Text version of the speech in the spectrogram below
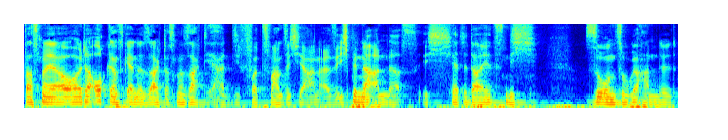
Was man ja heute auch ganz gerne sagt, dass man sagt, ja, die vor 20 Jahren, also ich bin da anders. Ich hätte da jetzt nicht so und so gehandelt.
